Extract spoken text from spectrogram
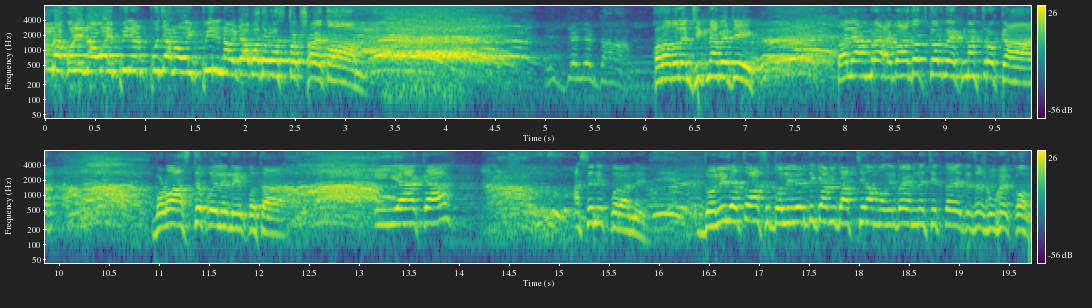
আমরা করি না ওই পীরের পূজা না ওই পীর না ওইটা আবাদ মস্তক শয়তান কথা বলেন ঠিক না বেঠিক তাহলে আমরা ইবাদত করব একমাত্র কার? বড় আস্তে কইলেন এই কথা। ইয়াকা। আসেনি কোরআনে? দলিল এত আছে দলিলের দিকে আমি যাচ্ছি না মনির ভাই এমনি চিত্তা যাইতেছে সময় কম।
